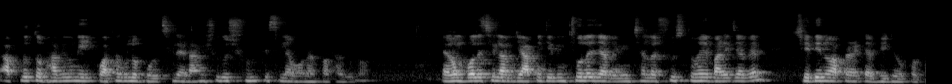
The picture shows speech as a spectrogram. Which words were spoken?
আপ্লুত ভাবে উনি এই কথাগুলো বলছিলেন, আমি শুধু শুনতেছিলাম ওনার কথাগুলো। এবং বলেছিলাম যে আপনি যেদিন চলে যাবেন ইনশাল্লাহ সুস্থ হয়ে বাড়ি যাবেন, সেদিনও আপনার একটা ভিডিও করব।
